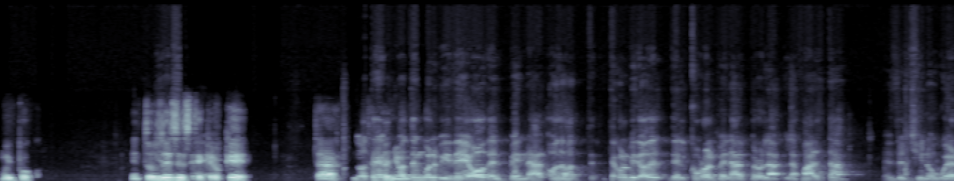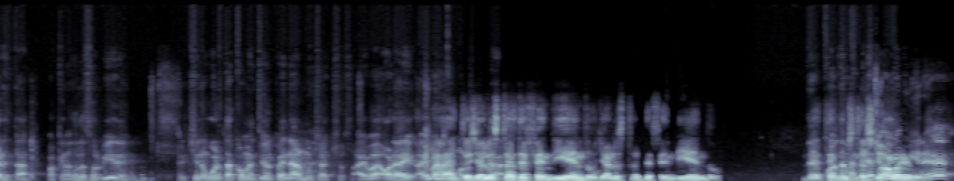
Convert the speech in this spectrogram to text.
muy poco. Entonces, este, este- creo que está, No, está te- no tengo el video del penal, o no, te- tengo el video del, del cobro del penal, pero la, la falta es del chino Huerta, para que no se les olvide. El chino Huerta cometió el penal, muchachos. Ahí va, ahora ahí, ahí va Ah, entonces ya lo estás defendiendo, ya lo estás defendiendo. ¿De ya te gusta Yo lo miré,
